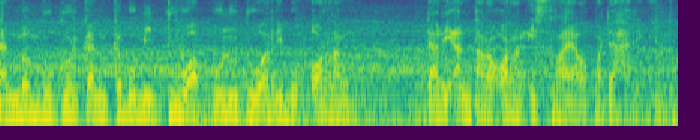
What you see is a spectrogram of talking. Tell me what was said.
dan menggugurkan ke bumi 22 ribu orang dari antara orang Israel pada hari itu.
